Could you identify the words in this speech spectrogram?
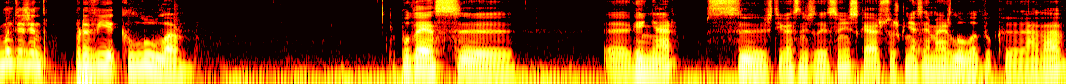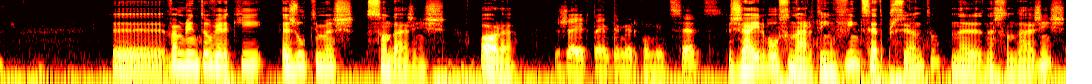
Muita gente previa que Lula pudesse ah, ganhar se estivesse nas eleições. Se calhar as pessoas conhecem mais Lula do que Haddad. Ah, vamos então ver aqui as últimas sondagens. Ora, Jair está em primeiro com 27. Jair Bolsonaro tem 27% na- nas sondagens,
